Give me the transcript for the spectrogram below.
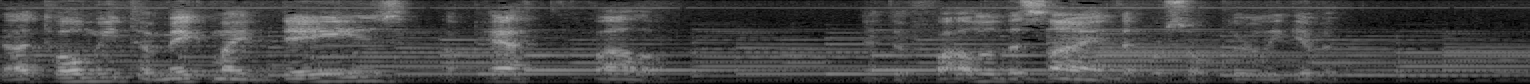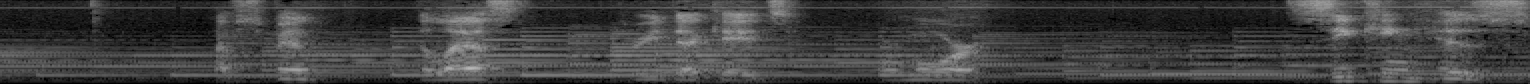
God told me to make my days a path to follow and to follow the signs that were so clearly given. I've spent the last three decades or more seeking His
